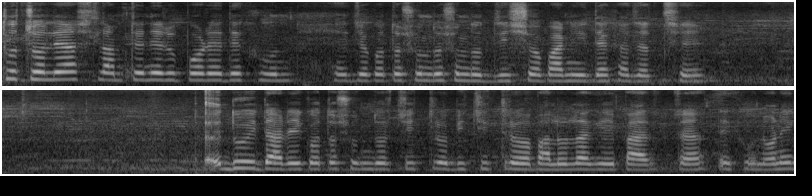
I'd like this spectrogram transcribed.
তো চলে আসলাম ট্রেনের উপরে, দেখুন, এই যে কত সুন্দর সুন্দর দৃশ্য পানি দেখা যাচ্ছে। দুই ধারে কত সুন্দর চিত্র, বিচিত্র, ভালো লাগে এই পার্কটা। দেখুন, অনেক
